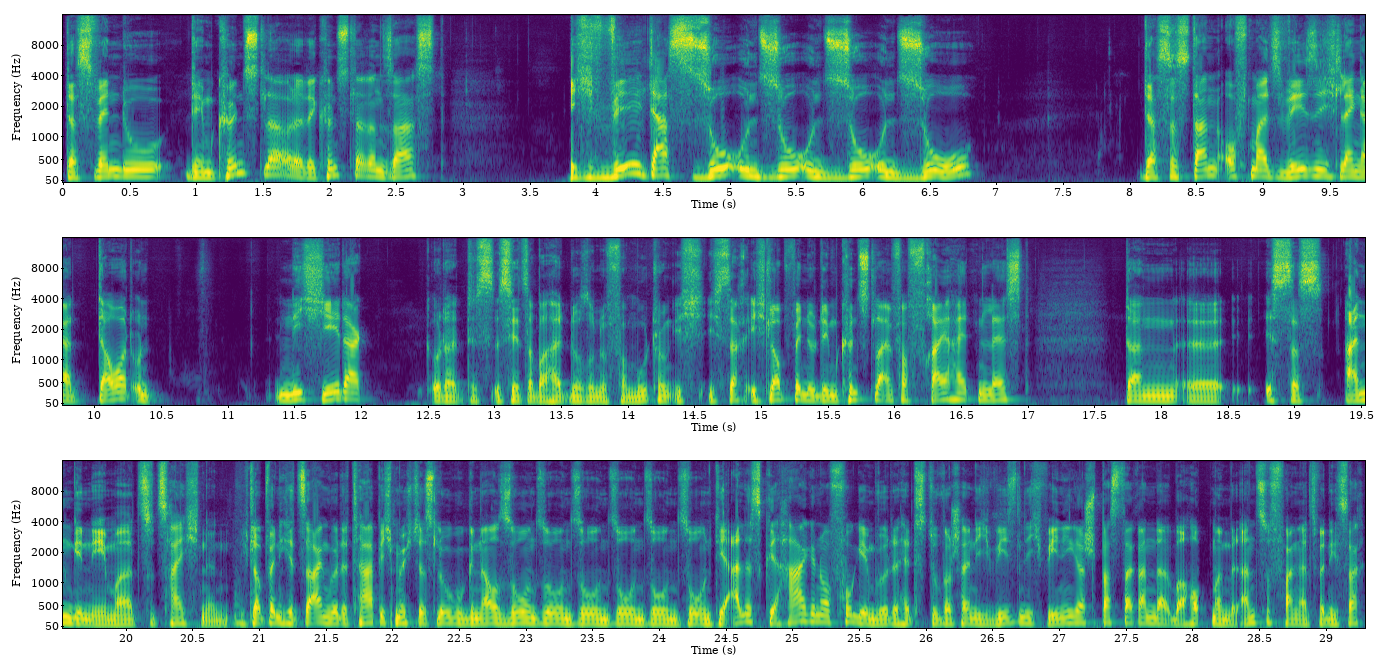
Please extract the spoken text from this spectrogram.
dass wenn du dem Künstler oder der Künstlerin sagst, ich will das so und so und so und so, dass es dann oftmals wesentlich länger dauert und nicht jeder, oder das ist jetzt aber halt nur so eine Vermutung, ich, ich sag, ich glaube, wenn du dem Künstler einfach Freiheiten lässt, dann äh, ist das angenehmer zu zeichnen. Ich glaube, wenn ich jetzt sagen würde, Tab, ich möchte das Logo genau so und so und so und so und so und so und dir alles haargenau vorgeben würde, hättest du wahrscheinlich wesentlich weniger Spaß daran, da überhaupt mal mit anzufangen, als wenn ich sage,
